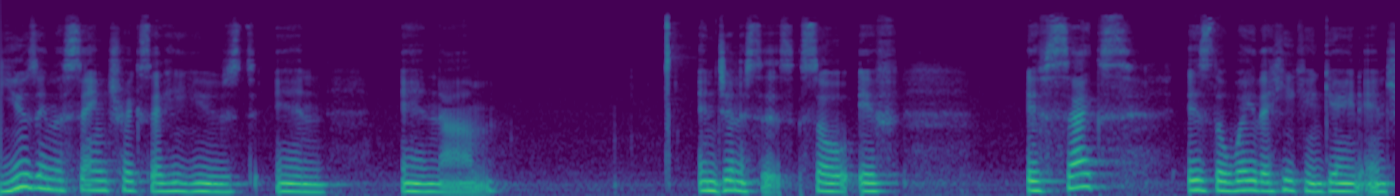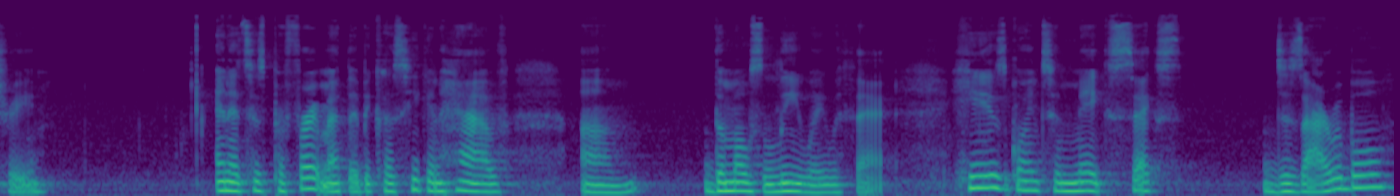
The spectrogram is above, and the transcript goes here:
using the same tricks that he used in in um, in Genesis. So if if sex is the way that he can gain entry, and it's his preferred method because he can have um, the most leeway with that, he is going to make sex desirable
